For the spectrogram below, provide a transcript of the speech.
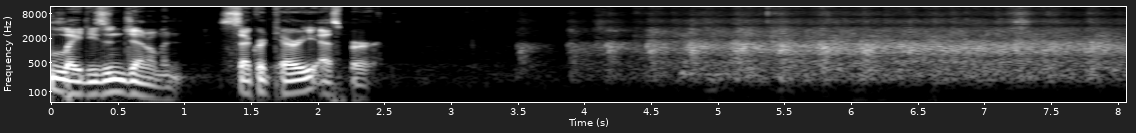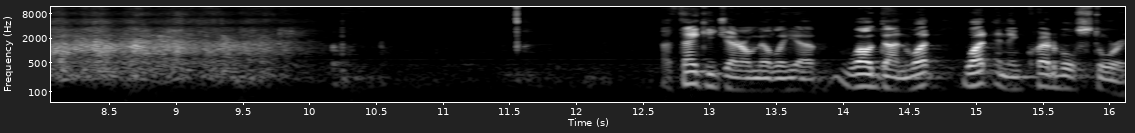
Ladies and gentlemen, Secretary Esper. Uh, Thank you, General Milley. Uh, Well done. What, what an incredible story.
